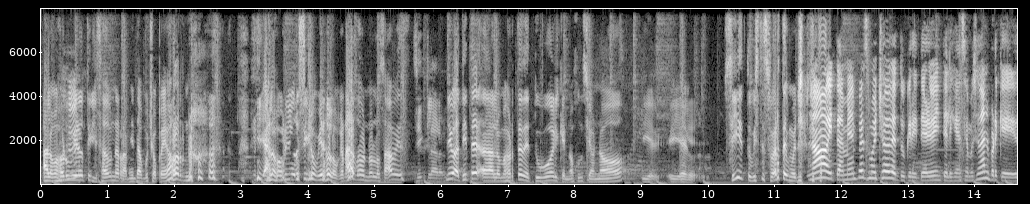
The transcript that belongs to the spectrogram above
a lo mejor hubiera utilizado una herramienta mucho peor, ¿no? y a lo mejor yo sí lo hubiera logrado, no lo sabes. Sí, claro. Digo, a ti te, a lo mejor te detuvo el que no funcionó y, y el... Sí, tuviste suerte, muchacho. No, y también pues mucho de tu criterio de inteligencia emocional, porque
